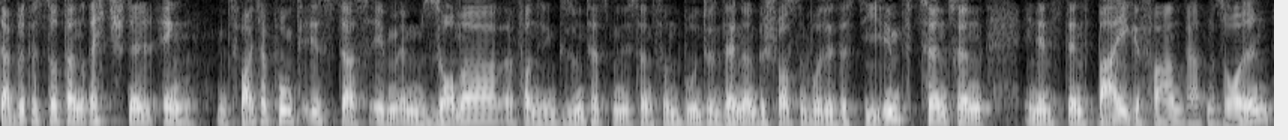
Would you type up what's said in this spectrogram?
Da wird es dort dann recht schnell eng. Ein zweiter Punkt ist, dass eben im Sommer von den Gesundheitsministern von Bund und Ländern beschlossen wurde, dass die Impfzentren in den Standby gefahren werden sollen,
